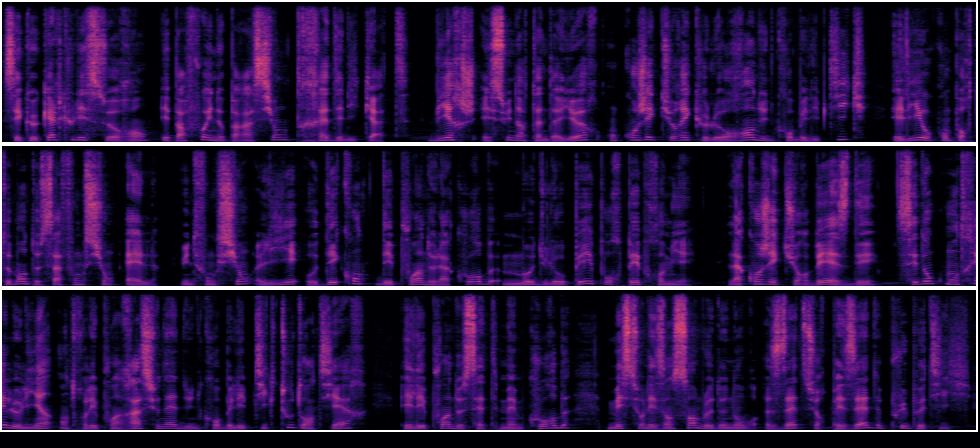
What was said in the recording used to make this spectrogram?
c'est que calculer ce rang est parfois une opération très délicate. Birch et Swinnerton d'ailleurs ont conjecturé que le rang d'une courbe elliptique est lié au comportement de sa fonction L, une fonction liée au décompte des points de la courbe modulo P pour P premier. La conjecture BSD s'est donc montré le lien entre les points rationnels d'une courbe elliptique tout entière et les points de cette même courbe, mais sur les ensembles de nombres z sur pz plus petits.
